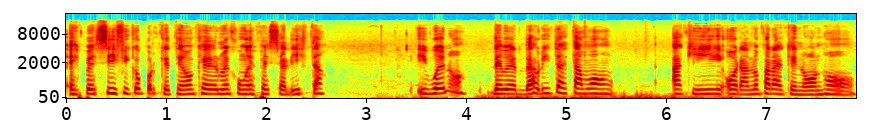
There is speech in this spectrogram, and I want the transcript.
específico porque tengo que verme con un especialista. Y bueno, de verdad ahorita estamos aquí orando para que no, no,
